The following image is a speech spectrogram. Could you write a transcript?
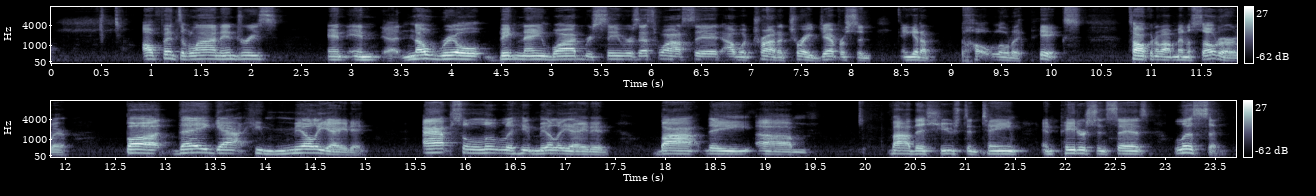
Offensive line injuries and and uh, no real big name wide receivers. That's why I said I would try to trade Jefferson and get a boatload of picks. Talking about Minnesota earlier, but they got humiliated, absolutely humiliated by the um, by this Houston team. And Pederson says, "Listen,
